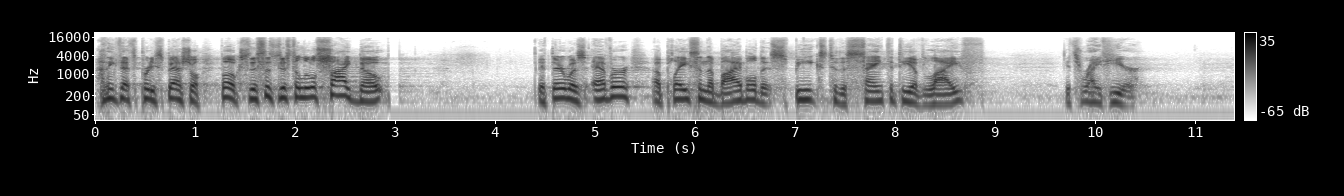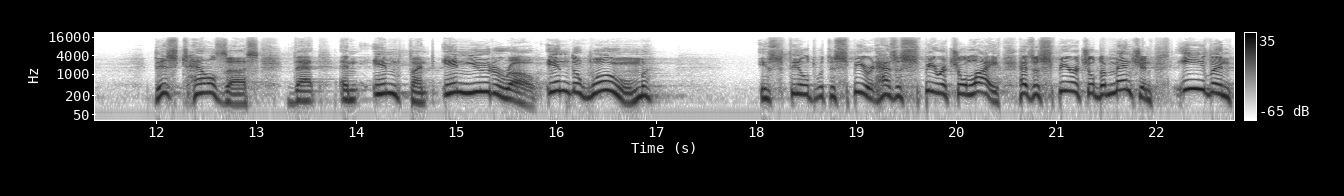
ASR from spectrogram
I think that's pretty special. Folks, this is just a little side note. If there was ever a place in the Bible that speaks to the sanctity of life, it's right here. This tells us that an infant in utero, in the womb, is filled with the Spirit, has a spiritual life, has a spiritual dimension, even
